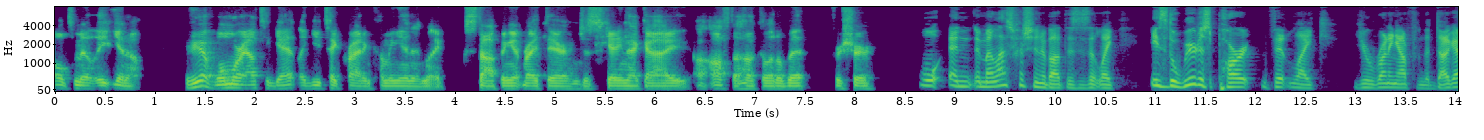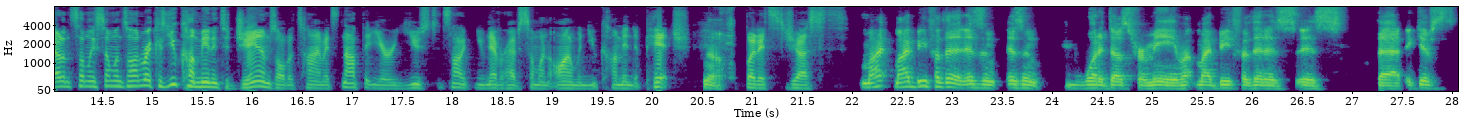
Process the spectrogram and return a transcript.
ultimately, you know, if you have one more out to get, like you take pride in coming in and like stopping it right there and just getting that guy off the hook a little bit for sure. Well, and, and my last question about this is that like, is the weirdest part that like you're running out from the dugout and suddenly someone's on, right? Because you come in into jams all the time. It's not that you're used. It's not like you never have someone on when you come in to pitch. No, but it's just my my beef with it isn't isn't what it does for me. My, my beef with it is is that it gives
